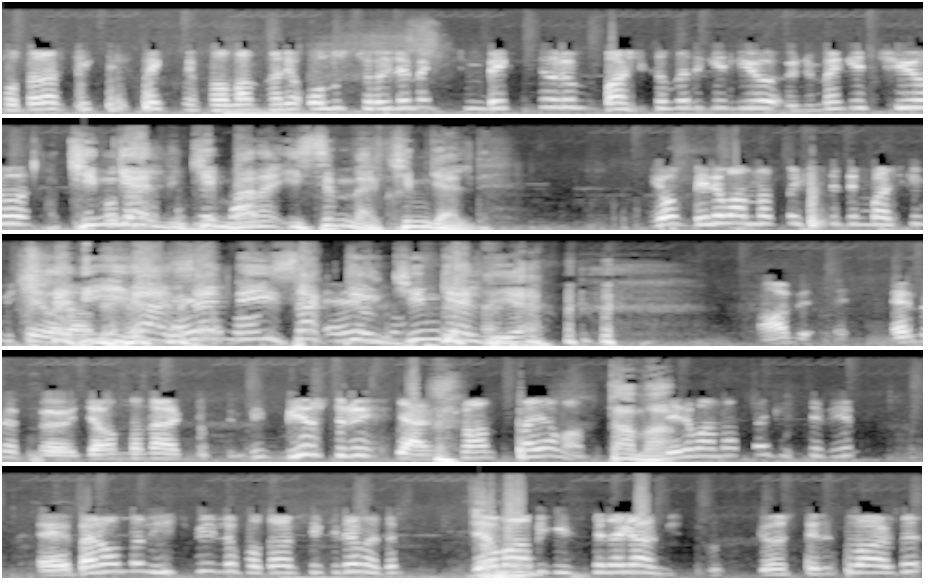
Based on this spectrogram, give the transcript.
fotoğraf çektirsek mi falan. Hani onu söylemek için bekliyorum. Başkaları geliyor önüme geçiyor. Kim Fotoğraf geldi kim? Bana isim ver. Kim geldi? Yok benim anlatmak istediğim başka bir şey var abi. ya En sen neyi saklıyorsun? Kim geldi ya? Abi MFÖ, Candan Erkek'ti. Bir, bir sürü yani şu an sayamam. Tamam. Benim anlatmak istediğim E, ben onların hiçbiriyle fotoğraf çekilemedim. Cem Tamam. abi İzmir'e gelmişti. Gösterisi vardı.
